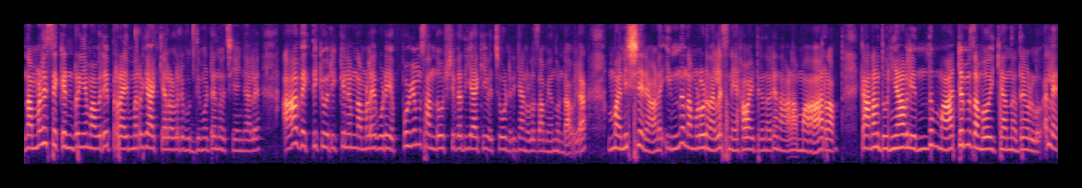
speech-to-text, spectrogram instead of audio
നമ്മളെ സെക്കൻഡറിയും അവരെ പ്രൈമറി ആക്കിയാലുള്ളൊരു ബുദ്ധിമുട്ട് എന്ന് വെച്ച് കഴിഞ്ഞാൽ ആ വ്യക്തിക്ക് ഒരിക്കലും നമ്മളെ കൂടെ എപ്പോഴും സന്തോഷവതിയാക്കി വെച്ചുകൊണ്ടിരിക്കാനുള്ള സമയമൊന്നും ഉണ്ടാവില്ല. മനുഷ്യരാണ്. ഇന്ന് നമ്മളോട് നല്ല സ്നേഹമായിട്ടിരുന്നവരെ നാളെ മാറാം. കാരണം ദുനിയാവിൽ എന്തും മാറ്റം സംഭവിക്കാമെന്നതേ ഉള്ളൂ. അല്ലേ?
